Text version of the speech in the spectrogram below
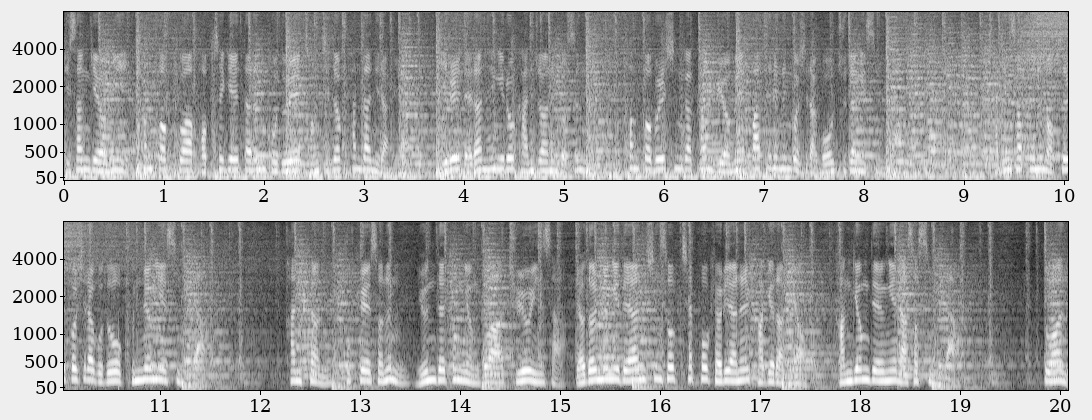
비상계엄이 헌법과 법체계에 따른 고도의 정치적 판단이라며 이를 내란 행위로 간주하는 것은 헌법을 심각한 위험에 빠뜨리는 것이라고 주장했습니다. 자진 사퇴는 없을 것이라고도 분명히 했습니다. 한편 국회에서는 윤 대통령과 주요 인사 8명에 대한 신속 체포 결의안을 가결하며 강경 대응에 나섰습니다. 또한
